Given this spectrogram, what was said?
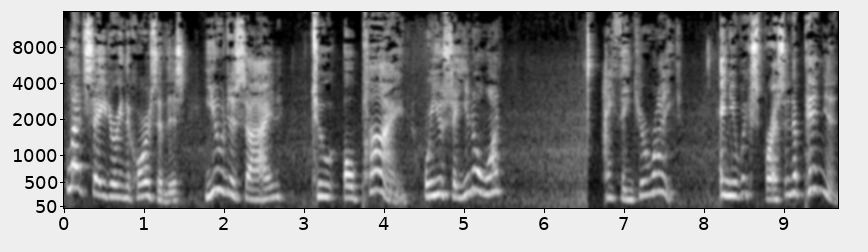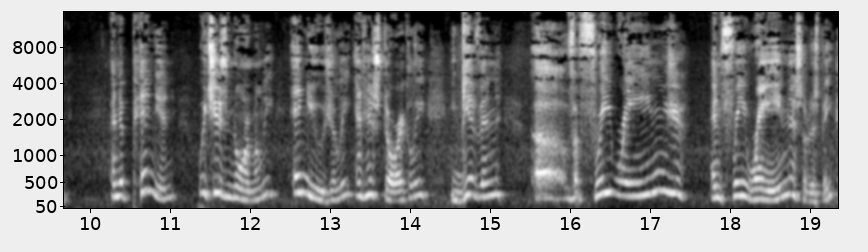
let's say during the course of this, you decide to opine, where you say, you know what? I think you're right. And you express an opinion. An opinion which is normally and usually and historically given uh, free range and free reign, so to speak,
